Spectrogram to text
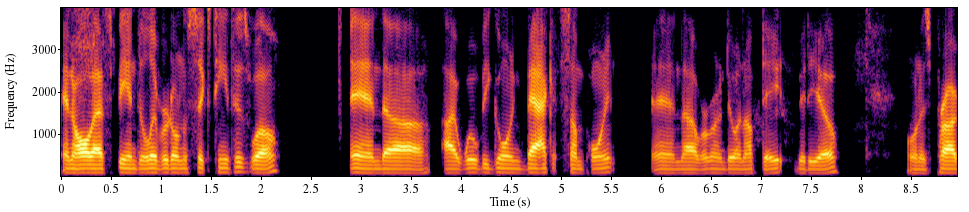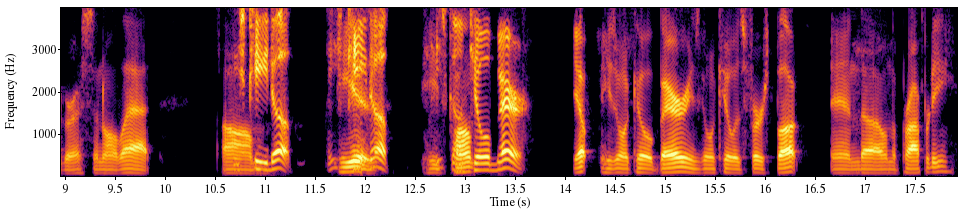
and all that's being delivered on the 16th as well. And uh, I will be going back at some point, and uh, we're going to do an update video on his progress and all that. He's Um, keyed up. He's he keyed is. up. He's, He's, gonna kill a bear. Yep, he's going to kill a bear. He's going to kill his first buck, and uh, on the property,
